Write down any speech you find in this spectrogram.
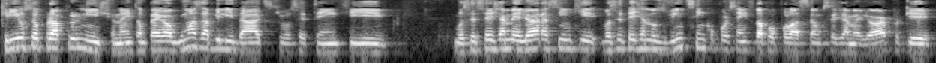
cria o seu próprio nicho, né? Então, pega algumas habilidades que você tem que você seja melhor, assim, que você esteja nos 25% da população que seja melhor, porque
